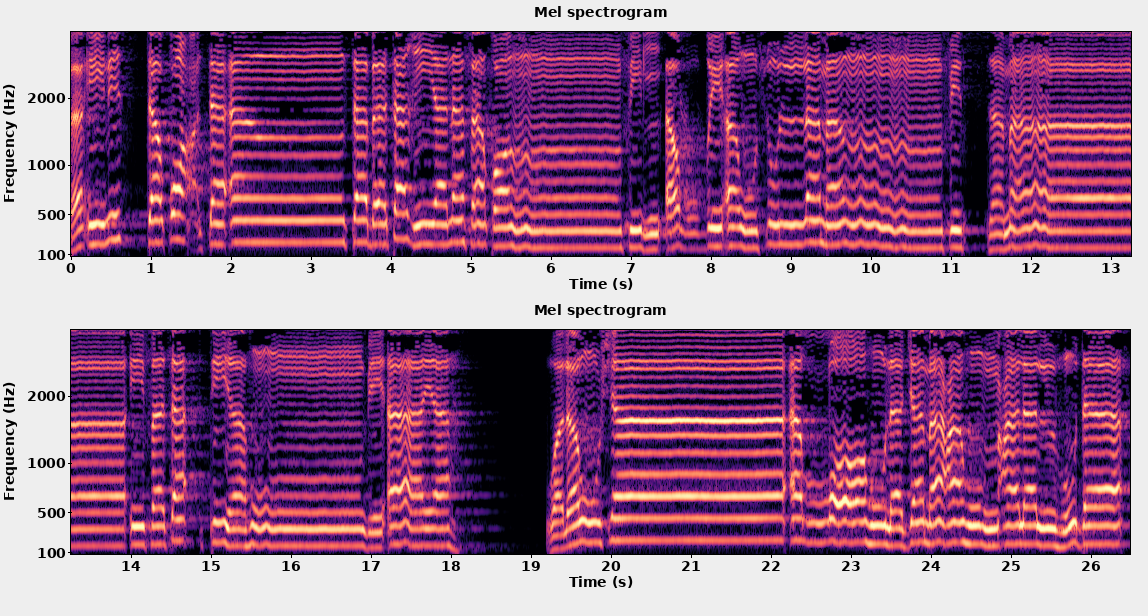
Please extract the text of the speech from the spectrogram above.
فان استطعت ان تبتغي نفقا في الأرض أو سلما في السماء فتاتيهم بايه ولو شاء الله لجمعهم على الهدى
